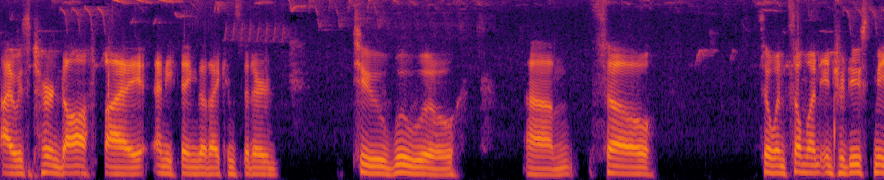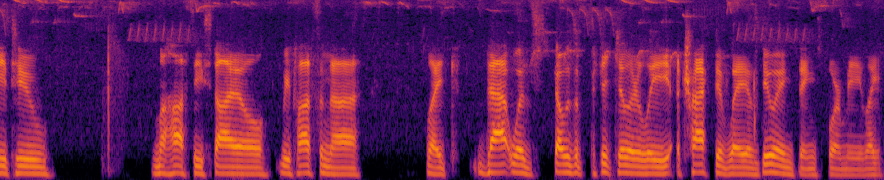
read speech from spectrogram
I was turned off by anything that I considered too woo-woo. Um, so, so when someone introduced me to Mahasi style vipassana, like that was that was a particularly attractive way of doing things for me. Like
